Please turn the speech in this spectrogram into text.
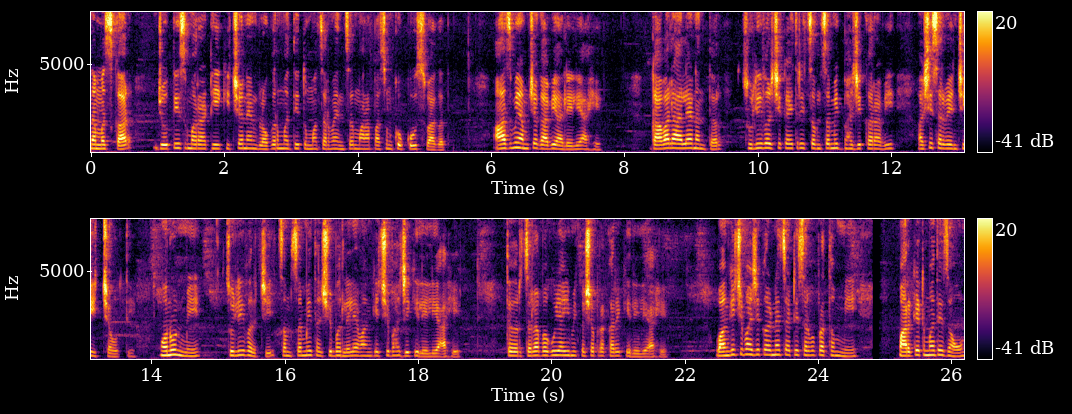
नमस्कार ज्योतिष मराठी किचन अँड ब्लॉगरमध्ये तुम्हा सर्वांचं मनापासून खूप खूप स्वागत. आज मी आमच्या गावी आलेले आहे. गावाला आल्यानंतर चुलीवरची काहीतरी चमचमीत भाजी करावी अशी सर्वांची इच्छा होती. म्हणून मी चुलीवरची चमचमीत अशी भरलेल्या वांग्याची भाजी केलेली आहे. तर चला बघूया ही मी कशा प्रकारे केलेली आहे. वांग्याची भाजी करण्यासाठी सर्वप्रथम मी मार्केटमध्ये जाऊन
